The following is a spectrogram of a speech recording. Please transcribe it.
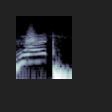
What?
